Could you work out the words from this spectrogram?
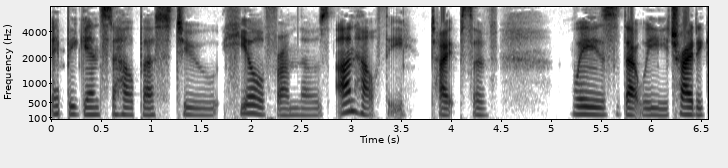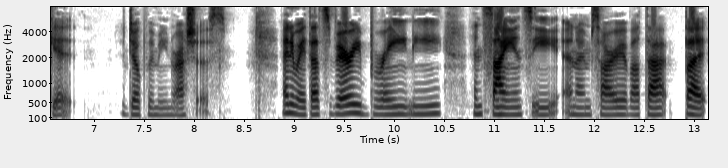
it begins to help us to heal from those unhealthy types of ways that we try to get dopamine rushes. Anyway, that's very brainy and sciency, and I'm sorry about that, but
